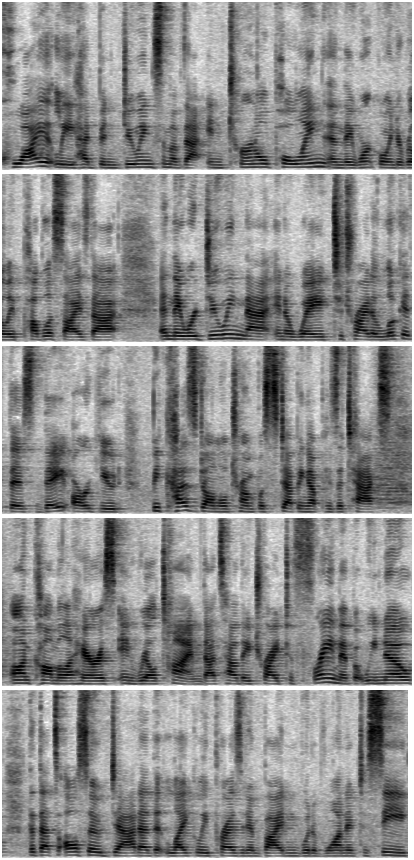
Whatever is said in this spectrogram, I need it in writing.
quietly had been doing some of that internal polling and they weren't going to really publicize that. And they were doing that in a way to try to look at this, they argued, because Donald Trump was stepping up his attacks on Kamala Harris in real time. That's how they tried to frame it. But we know that that's also data that likely President Biden would have wanted to see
